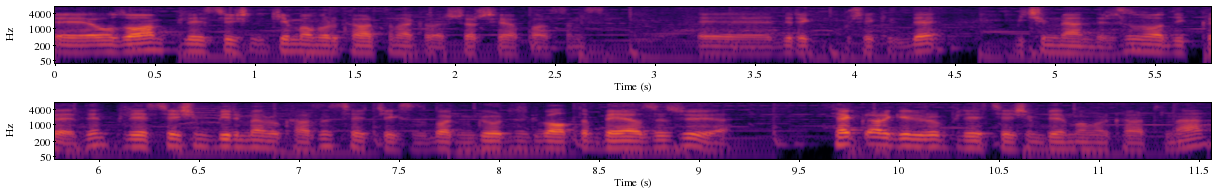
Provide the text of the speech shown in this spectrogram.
Ee, o zaman PlayStation 2 memory kartını arkadaşlar şey yaparsınız. Ee, direkt bu şekilde biçimlendirirsiniz. Ona dikkat edin. PlayStation 1 memory kartını seçeceksiniz. Bakın gördüğünüz gibi altta beyaz yazıyor ya. Tekrar geliyorum PlayStation 1 memory kartına.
